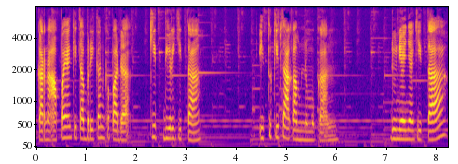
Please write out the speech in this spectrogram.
Karena apa yang kita berikan kepada diri kita itu kita akan menemukan dunianya kita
